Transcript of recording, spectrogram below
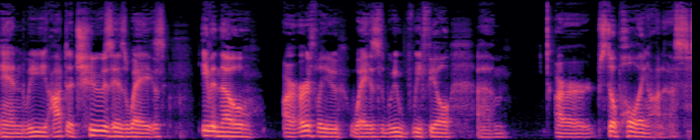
And we ought to choose his ways even though our earthly ways we we feel um, are still pulling on us.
